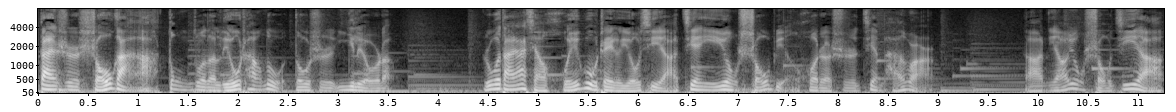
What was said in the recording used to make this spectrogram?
但是手感啊，动作的流畅度都是一流的。如果大家想回顾这个游戏啊，建议用手柄或者是键盘玩啊。你要用手机啊，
